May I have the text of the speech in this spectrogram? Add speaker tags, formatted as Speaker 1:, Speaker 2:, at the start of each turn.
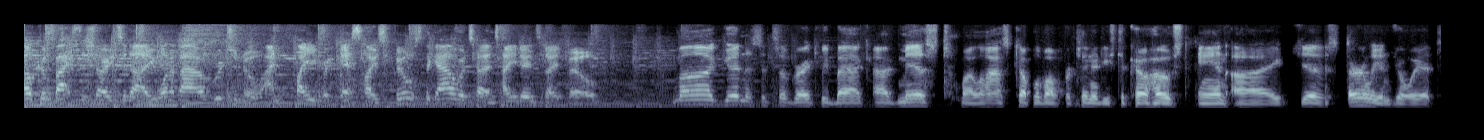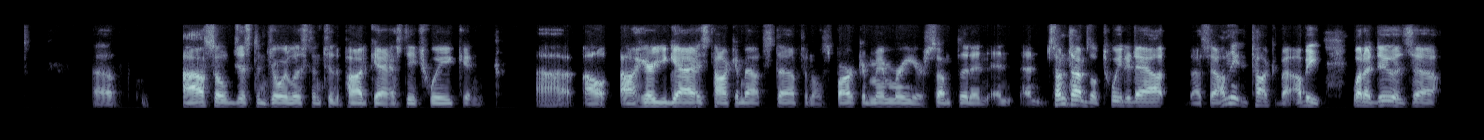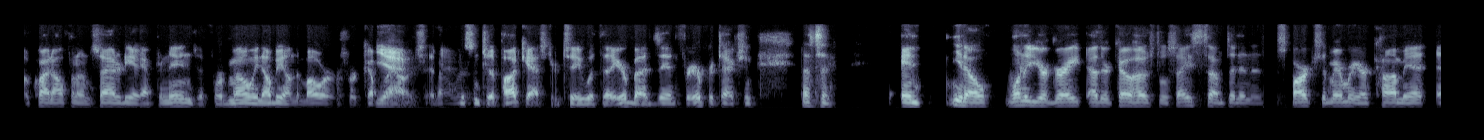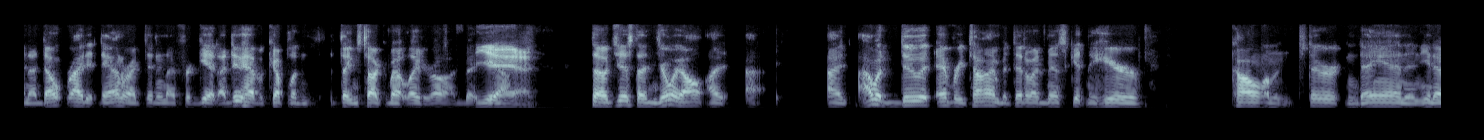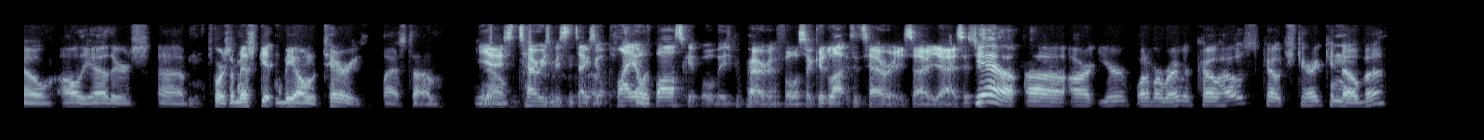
Speaker 1: welcome back to the show today. One of our original and favourite guest hosts, Phil Stegall, returns. How are you doing today, Phil?
Speaker 2: My goodness, it's so great to be back. I've missed my last couple of opportunities to co-host, and I just thoroughly enjoy it. Uh, I also just enjoy listening to the podcast each week, and uh, I'll I'll hear you guys talking about stuff, and I'll spark a memory or something, and and and sometimes I'll tweet it out. I said, I'll need to talk about. I'll be what I do is uh, quite often on Saturday afternoons if we're mowing, I'll be on the mower for a couple
Speaker 1: Yeah.
Speaker 2: hours, and I'll listen to a podcast or two with the earbuds in for ear protection. That's a and you know one of your great other co-hosts will say something and it sparks a memory or comment and i don't write it down right then and i forget i do have a couple of things to talk about later on but
Speaker 1: Yeah.
Speaker 2: so just enjoy all I, I i i would do it every time but then i'd miss getting to hear colin and stuart and dan and you know all the others um of course i missed getting to be on with terry last time know.
Speaker 1: Yes, Terry's missing takes. He's got playoff basketball that he's preparing for. So good luck to Terry. So yeah, so it's just,
Speaker 2: yeah, uh, our you're one of our regular co-hosts, Coach Terry Canova.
